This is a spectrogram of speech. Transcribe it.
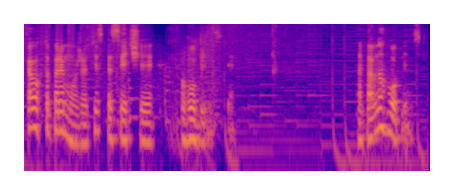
Цікаво, хто переможе, ці списи чи гоблінські. Напевно, гоблінські.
